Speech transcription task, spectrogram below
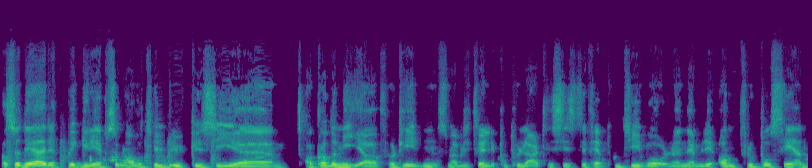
Altså Det er et begrep som av og til brukes i eh, akademia for tiden, som er blitt veldig populært de siste 15-20 årene, nemlig antroposen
